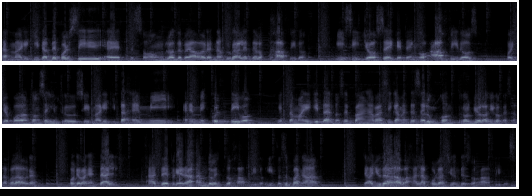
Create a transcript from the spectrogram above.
Las mariquitas de por sí este, son los depredadores naturales de los áfidos y si yo sé que tengo áfidos, pues yo puedo entonces introducir mariquitas en, mi, en mis cultivos estas mariquitas entonces van a básicamente ser un control biológico, que es la palabra, porque van a estar depredando estos áfidos y entonces van a ayudar a bajar la población de esos áfidos.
